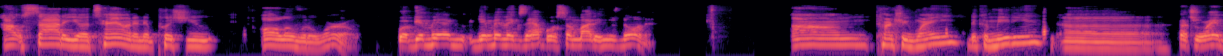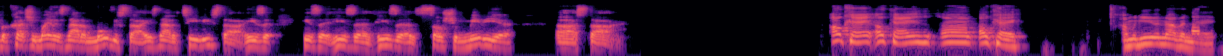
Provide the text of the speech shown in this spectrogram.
outside of your town and it puts you all over the world. Well, give me a, give me an example of somebody who's doing it. Um, Country Wayne, the comedian. Uh, Country Wayne, but Country Wayne is not a movie star. He's not a TV star. He's a he's a he's a he's a social media uh, star. Okay, okay, um, okay. I'm gonna give you another name.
